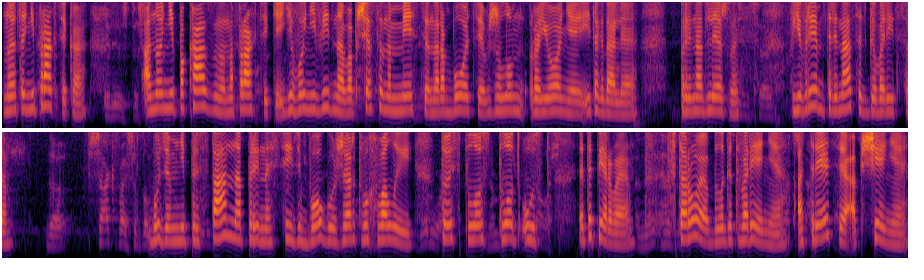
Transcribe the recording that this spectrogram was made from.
но это не практика. Оно не показано на практике, его не видно в общественном месте, на работе, в жилом районе и так далее принадлежность. В Евреям 13 говорится, будем непрестанно приносить Богу жертву хвалы, то есть плод, плод уст. Это первое. Второе — благотворение. А третье — общение.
